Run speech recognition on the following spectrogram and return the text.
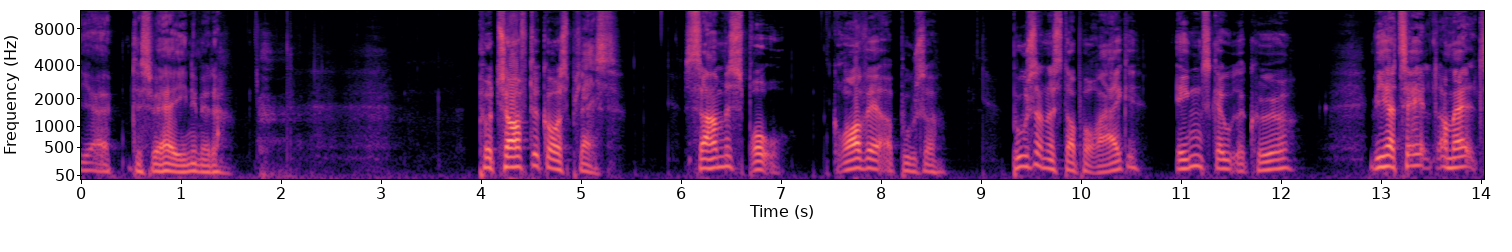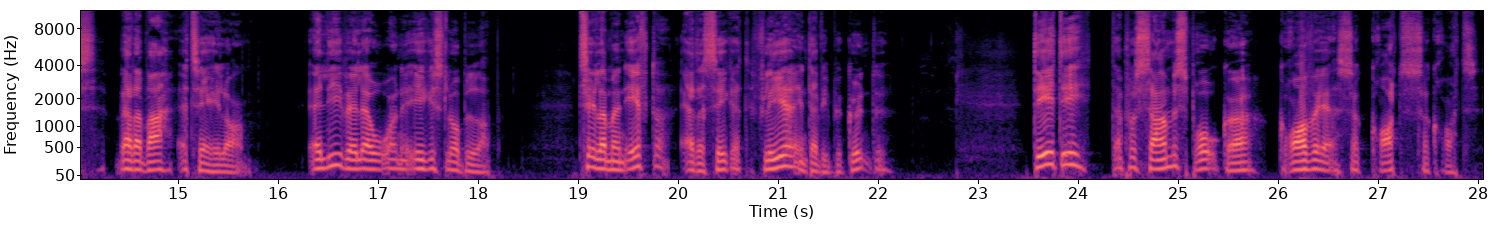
Jeg er desværre enig med dig. På Toftegårds Plads. Samme sprog. Gråvejr og busser. Busserne står på række. Ingen skal ud at køre. Vi har talt om alt, hvad der var at tale om. Alligevel er ordene ikke sluppet op. Tæller man efter, er der sikkert flere, end da vi begyndte. Det er det, der på samme sprog gør gråvejr så gråt, så gråt.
